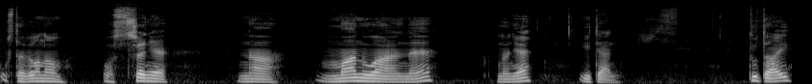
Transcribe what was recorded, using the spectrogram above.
ustawioną ostrzenie na manualne, no nie? I ten. Tutaj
